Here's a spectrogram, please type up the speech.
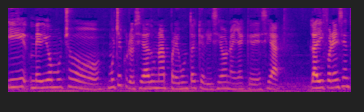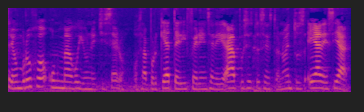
Y me dio mucho, mucha curiosidad una pregunta que le hicieron a ella que decía, la diferencia entre un brujo, un mago y un hechicero. O sea, ¿por qué ella te diferencia de, ah, pues esto es esto, ¿no? Entonces ella decía,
